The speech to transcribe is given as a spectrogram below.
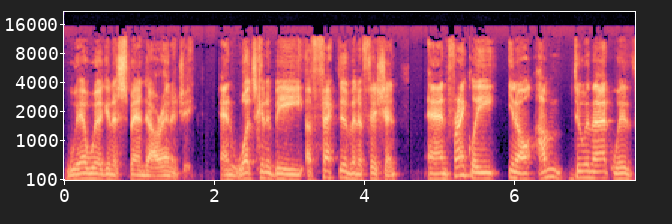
where we're going to spend our energy and what's going to be effective and efficient. And frankly, you know, I'm doing that with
